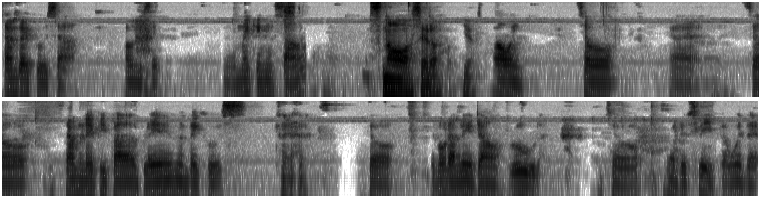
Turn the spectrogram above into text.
some bhikkhus are on the same making a sound? Snore set yeah. Snoring so uh, so some lay people blame bhikkhus so the Buddha laid down rule. So not to sleep with the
